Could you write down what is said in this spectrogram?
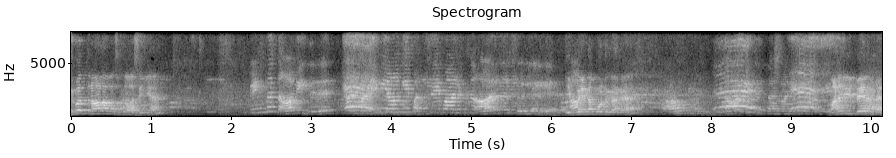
இருபத்தி நாலாம் வருஷம் வாசிங்க. பின்பு தாவீது தன் மனைவியாகிய பத்சேபாளுக்கு ஆறுதல் சொல்லி இப்ப என்ன போட்டிருக்காங்க? மனைவி பேர் என்ன?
